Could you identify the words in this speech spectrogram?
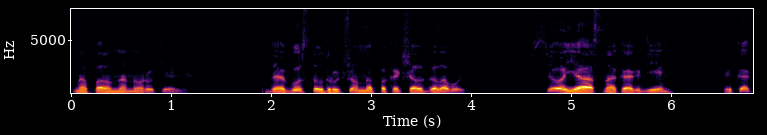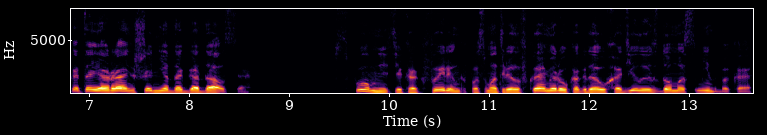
напал на Нору Келли. Дагуста удрученно покачал головой. «Все ясно как день. И как это я раньше не догадался?» Вспомните, как Феринг посмотрел в камеру, когда уходил из дома Смитбека.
